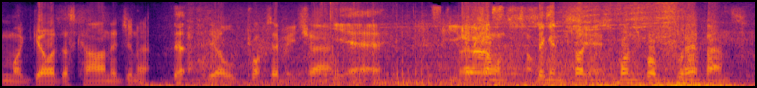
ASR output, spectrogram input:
Oh my god, that's carnage, isn't it? the old proximity chat. Yeah. You Uh, someone's singing fucking SpongeBob SquarePants.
